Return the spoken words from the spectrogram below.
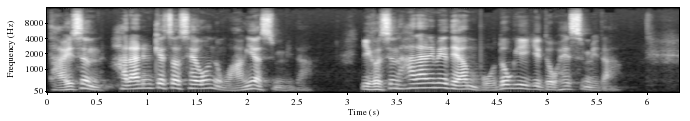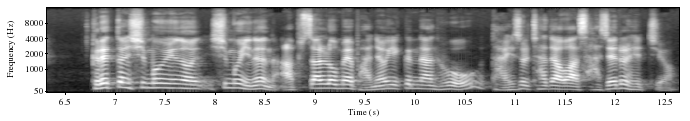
다윗은 하나님께서 세운 왕이었습니다. 이것은 하나님에 대한 모독이기도 했습니다. 그랬던 시므이는, 시므이는 압살롬의 반역이 끝난 후 다윗을 찾아와 사죄를 했지요.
